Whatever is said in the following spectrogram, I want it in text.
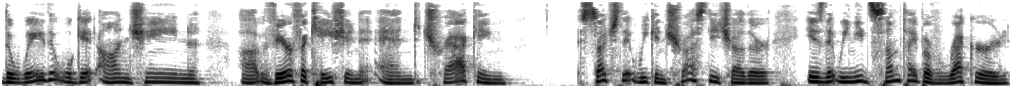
the way that we'll get on chain uh, verification and tracking such that we can trust each other is that we need some type of record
